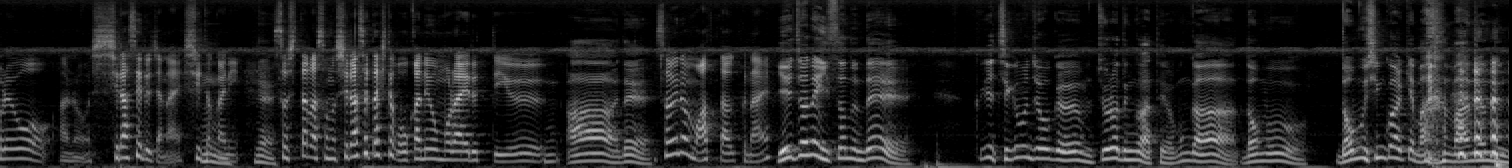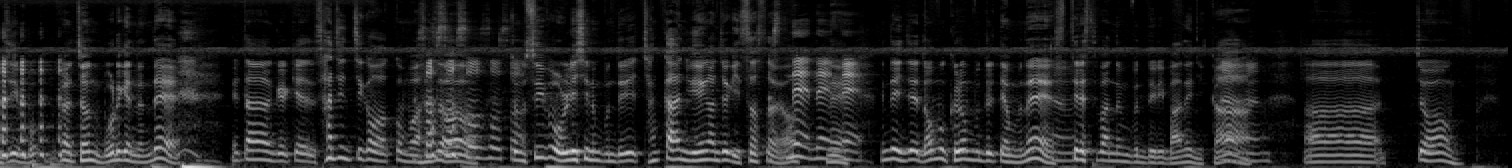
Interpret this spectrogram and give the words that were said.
これをあの知らせるじゃない市とかに、うんねそしたらその知らせた人がお金をもらえるっていう、 음, 아, 네. そういうのもあったくない 예전에 있었는데 그게 지금은 조금 줄어든 것 같아요. 뭔가 너무 너무 신고할 게 많, 많았는지 뭐, 그러니까 전 모르겠는데 일단 그렇게 사진 찍어갖고 뭐 해서 써써써써써. 좀 수입을 올리시는 분들이 잠깐 유행한 적이 있었어요. 네, 네, 네. 근데 이제 너무 그런 분들 때문에 응. 스트레스 받는 분들이 많으니까 응, 응. 아, 좀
